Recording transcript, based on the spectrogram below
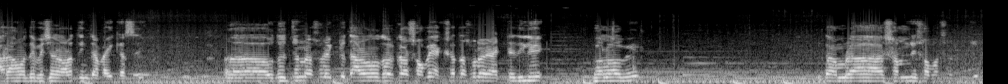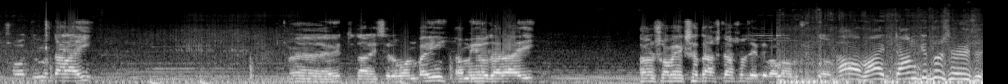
আর আমাদের পিছনে আরও তিনটা বাইক আছে। ওদের জন্য আসলে একটু দাঁড়ানো দরকার, সবাই একসাথে আসলে রাইডটা দিলে ভালো হবে। তো আমরা সামনে সবার সবার জন্য দাঁড়াই। এই তো দাঁড়াইছে রোহন ভাই, আমিও দাঁড়াই। কারণ সবাই একসাথে আসলে আসলে যেতে ভালো হবে হ্যাঁ ভাই, টান কিন্তু সে হয়েছে।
